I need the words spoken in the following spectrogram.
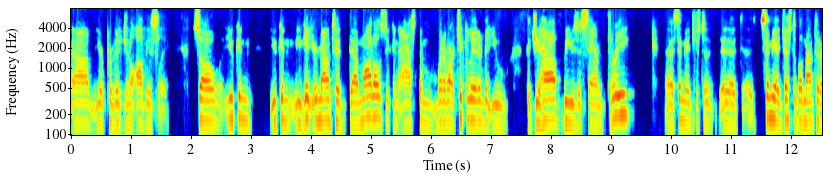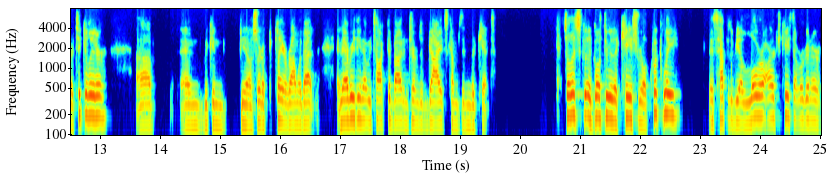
um, your provisional, obviously. So, you can you can you get your mounted uh, models. You can ask them whatever articulator that you that you have. We use a sam3 uh, semi-adjustable uh, semi-adjustable mounted articulator uh, and we can you know sort of play around with that. And everything that we talked about in terms of guides comes in the kit. So let's go, go through the case real quickly this happens to be a lower arch case that we're going to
